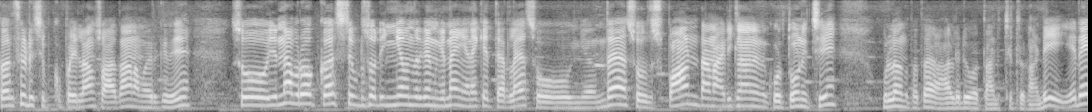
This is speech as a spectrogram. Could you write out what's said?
கர்சடு ஷிப்க்கு போயிடலாம். ஸோ அதான் நம்ம இருக்குது. ஸோ என்ன ப்ரோ கர்ஸ் ஷிப்னு சொல்லி இங்கே வந்திருக்கேன்னு கேட்டால் எனக்கே தெரில ஸோ இங்கே வந்தேன் ஸோ ஸ்பான் நான் அடிக்கலாம்னு எனக்கு ஒரு தோணுச்சு. உள்ளே வந்து பார்த்தா ஆல்ரெடி ஒருத்தன் அடிச்சிட்டு இருக்கான். டே டே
